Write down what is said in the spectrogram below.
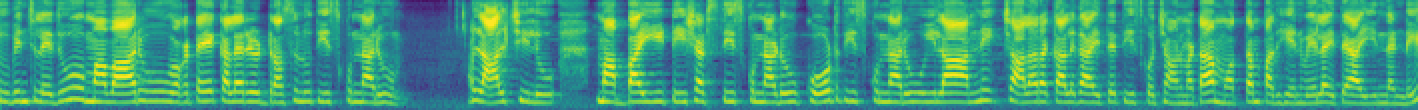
చూపించలేదు. మా వారు ఒకటే కలర్ డ్రెస్సులు తీసుకున్నారు. లాల్చీలు. మా అబ్బాయి టీ షర్ట్స్ తీసుకున్నాడు. కోట్ తీసుకున్నారు. ఇలా అన్నీ చాలా రకాలుగా అయితే తీసుకొచ్చాం అనమాట మొత్తం పదిహేను వేలు అయితే అయ్యిందండి.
